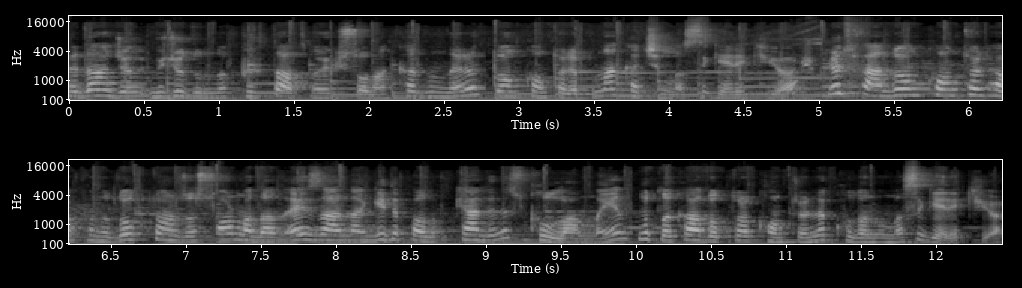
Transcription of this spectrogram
ve daha önce vücudunda pıhtı atma öyküsü olan kadınların doğum kontrol hapından kaçınması gerekiyor. Lütfen doğum kontrol hapını doktorunuza sormadan eczaneden gidip alıp kendiniz kullanmayın. Mutlaka doktor kontrolünde kullanılması gerekiyor.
